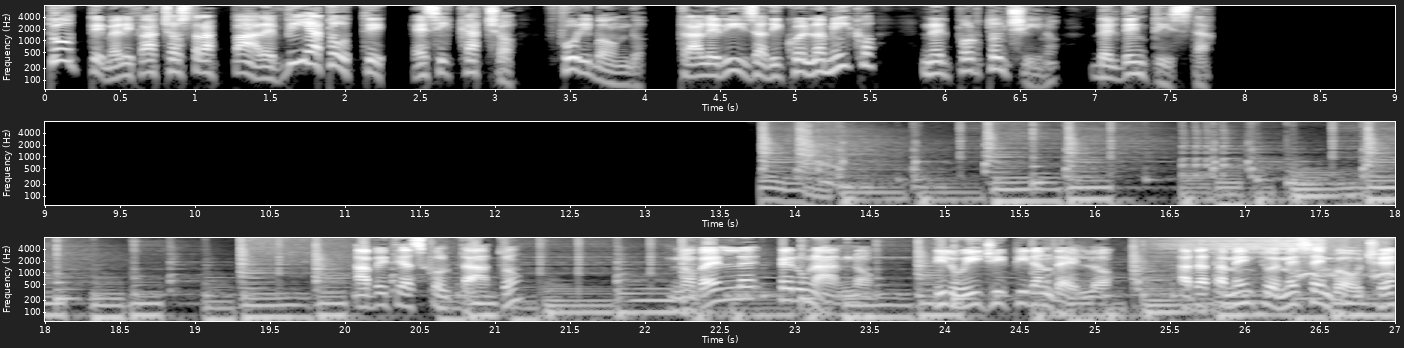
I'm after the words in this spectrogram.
tutti me li faccio strappare, via tutti! E si cacciò, furibondo, tra le risa di quell'amico, nel portoncino del dentista. Avete ascoltato? Novelle per un anno di Luigi Pirandello. Adattamento e messa in voce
